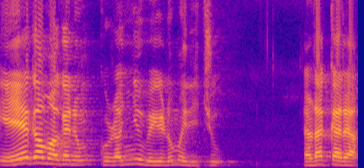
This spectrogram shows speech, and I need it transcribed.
ഏകമകനും കുഴഞ്ഞു വീണു മരിച്ചു. എടക്കര.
